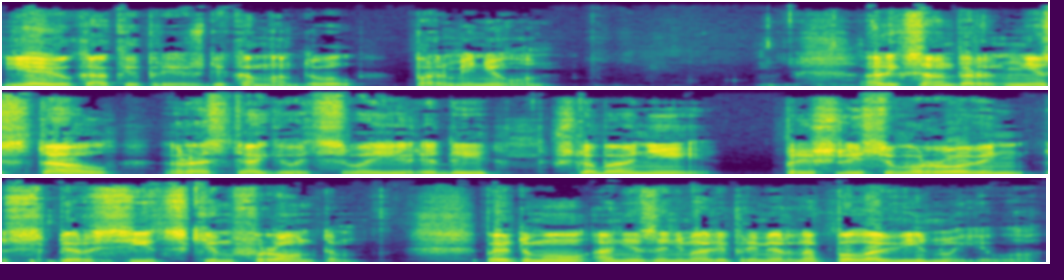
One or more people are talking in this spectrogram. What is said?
Ею, как и прежде, командовал Парменион. Александр не стал растягивать свои ряды, чтобы они пришлись вровень с Персидским фронтом, поэтому они занимали примерно половину его,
